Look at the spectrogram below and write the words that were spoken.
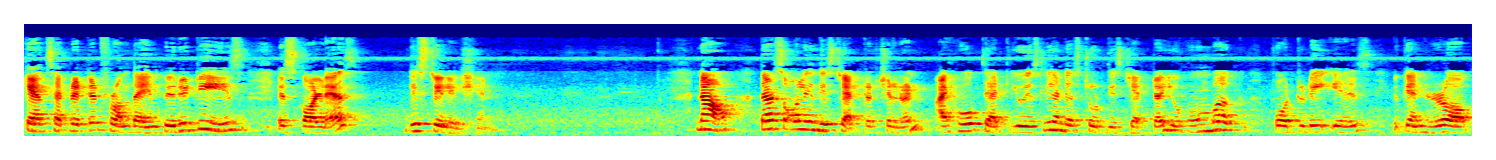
can separated from the impurities is called as distillation. Now that's all in this chapter children. I hope that you easily understood this chapter. Your homework for today is you can draw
